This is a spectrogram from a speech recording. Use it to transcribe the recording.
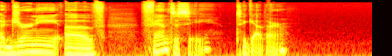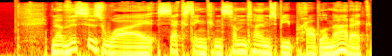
a journey of fantasy together. Now, this is why sexting can sometimes be problematic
